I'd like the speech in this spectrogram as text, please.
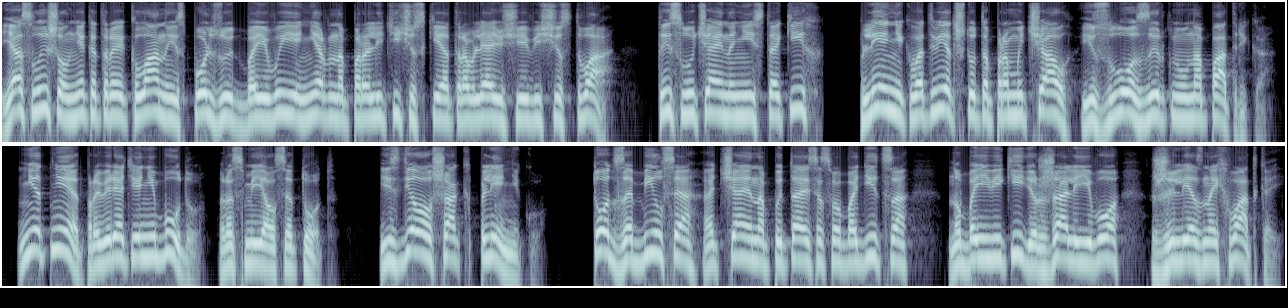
Я слышал, некоторые кланы используют боевые нервно-паралитические отравляющие вещества. Ты случайно не из таких? Пленник в ответ что-то промычал и зло зыркнул на Патрика. «Нет-нет, проверять я не буду», — рассмеялся тот. И сделал шаг к пленнику. Тот забился, отчаянно пытаясь освободиться, но боевики держали его железной хваткой.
